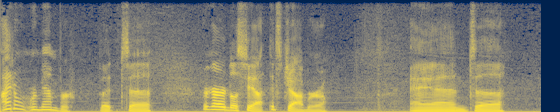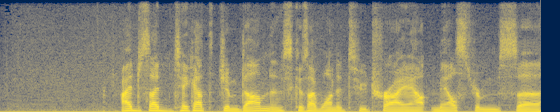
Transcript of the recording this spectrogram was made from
I don't remember, but uh, regardless, yeah, it's Jaburo, and uh, I decided to take out the GM Dominance because I wanted to try out Maelstrom's uh,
